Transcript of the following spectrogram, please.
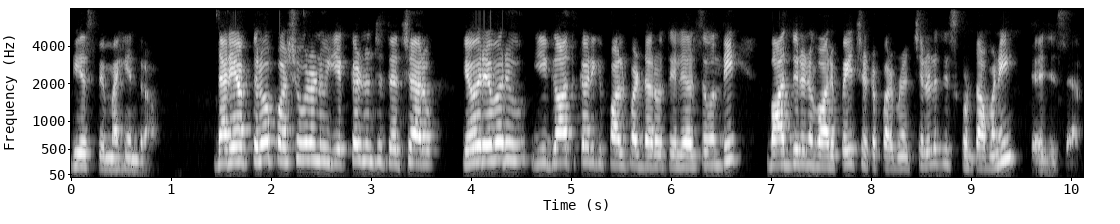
డిఎస్పీ మహేంద్ర. దర్యాప్తులో పశువులను ఎక్కడి నుంచి తెచ్చారో? ఎవరెవరు ఈ ఘాతకానికి పాల్పడ్డారో తెలియాల్సి ఉంది. బాధ్యులైన వారిపై చట్టపరమైన చర్యలు తీసుకుంటామని తెలియజేశారు.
